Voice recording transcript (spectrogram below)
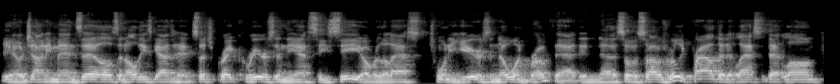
you know Johnny Manziel's and all these guys that had such great careers in the SEC over the last twenty years, and no one broke that. And uh, so, so I was really proud that it lasted that long.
